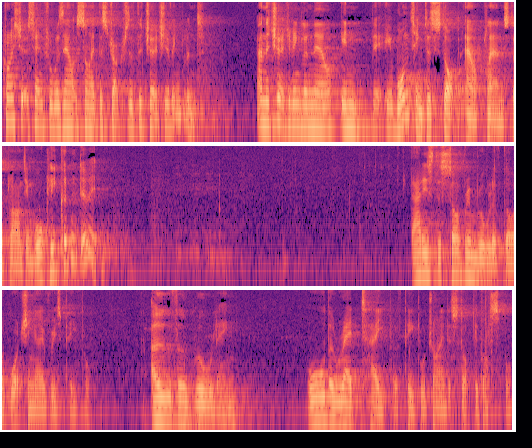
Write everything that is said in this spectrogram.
Christchurch Central was outside the structures of the Church of England. And the Church of England now, in, in wanting to stop our plans to plant in Walkley, couldn't do it. That is the sovereign rule of God watching over his people overruling all the red tape of people trying to stop the gospel.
